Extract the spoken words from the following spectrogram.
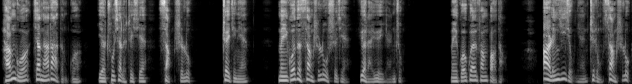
韩国、加拿大等国也出现了这些丧尸鹿。这几年，美国的丧尸鹿事件越来越严重。美国官方报道，2019年这种丧尸鹿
